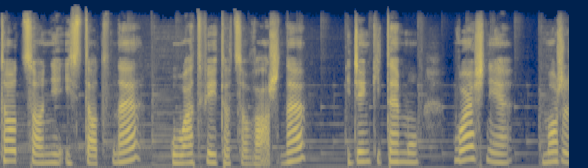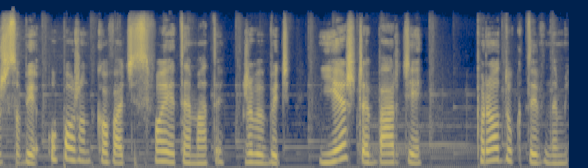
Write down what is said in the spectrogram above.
to, co nieistotne, ułatwiaj to, co ważne, i dzięki temu właśnie możesz sobie uporządkować swoje tematy, żeby być jeszcze bardziej produktywnym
